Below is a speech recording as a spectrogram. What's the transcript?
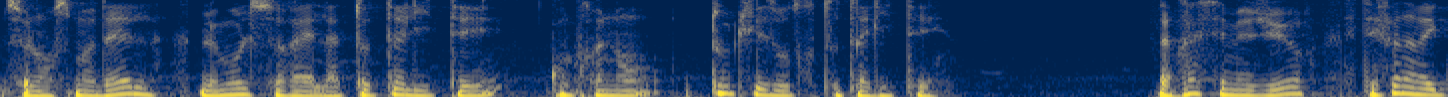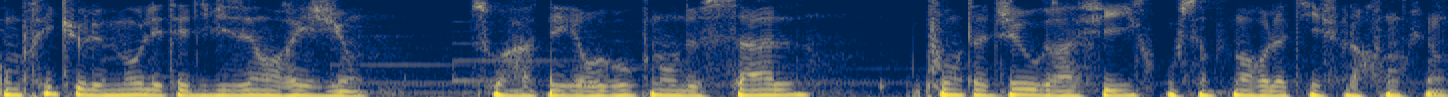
Selon ce modèle, le môle serait la totalité comprenant toutes les autres totalités. D'après ces mesures, Stéphane avait compris que le môle était divisé en régions, soit des regroupements de salles, pointages géographiques ou simplement relatifs à leur fonction.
